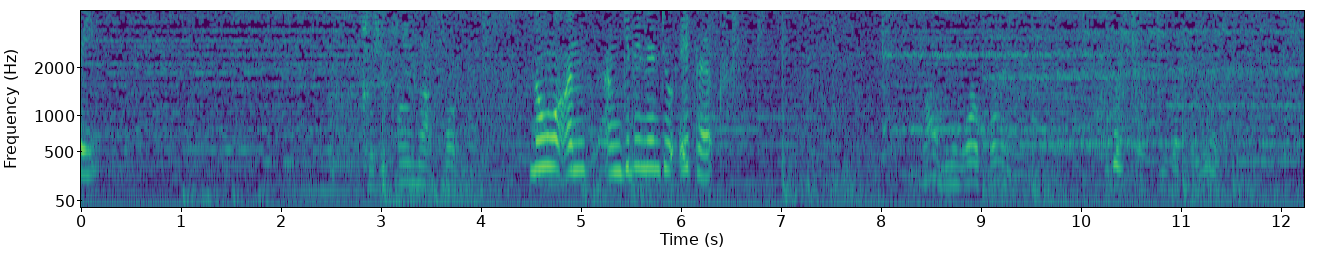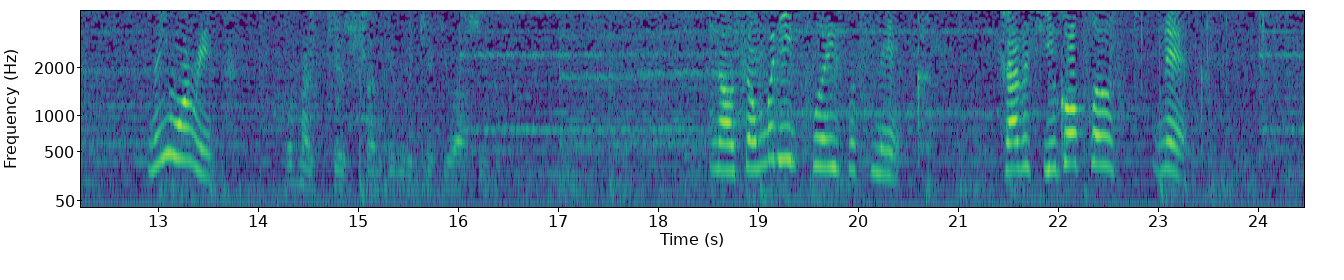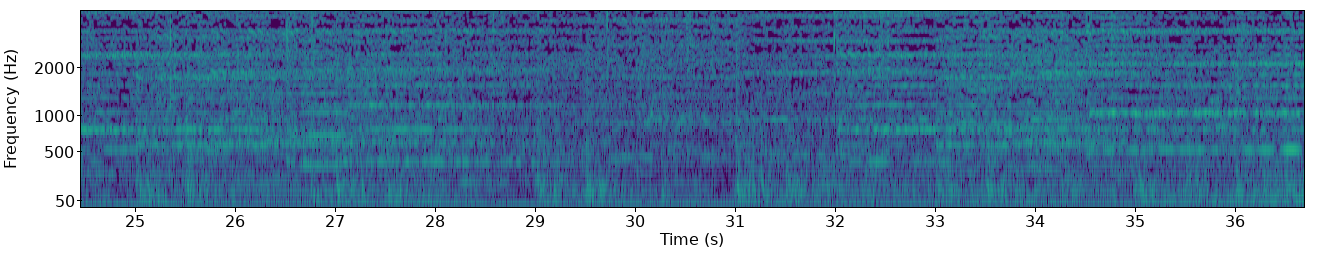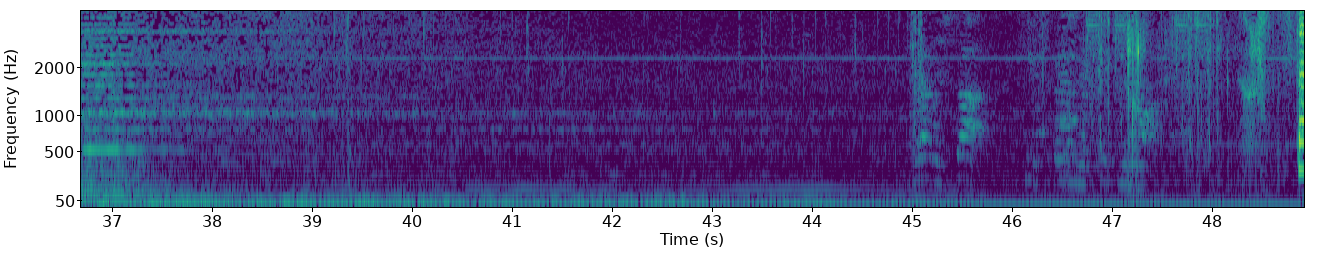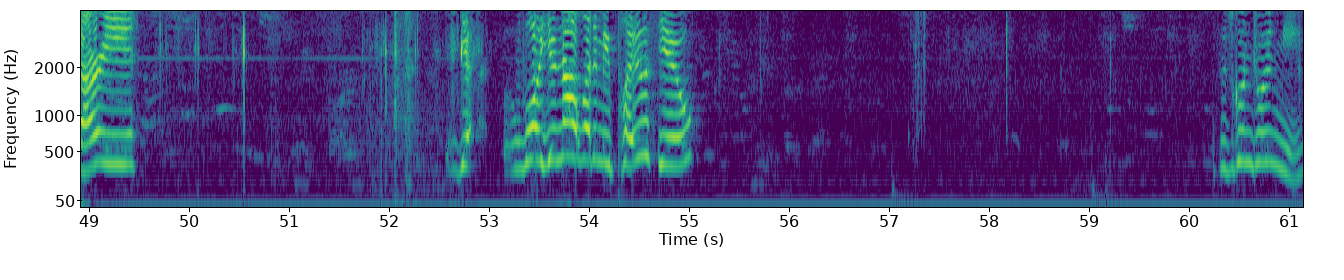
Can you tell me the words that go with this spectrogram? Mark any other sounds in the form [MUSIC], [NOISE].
Why? Because you're playing that Fortnite. No, I'm I'm getting into Apex. No, and War playing. You got the, you got the win. No, you aren't. Look, my kids trying to get me to kick you out secret. No, somebody plays with Nick. Travis, you go play with Nick. Letting me play with you. Who's going to join me?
